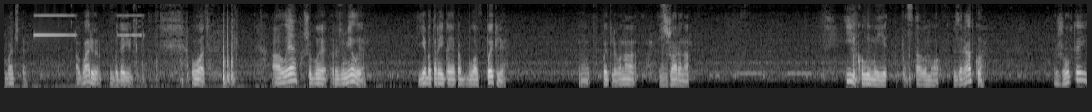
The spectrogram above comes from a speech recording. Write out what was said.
Бачите? Аварію видають. От. Але, щоб ви розуміли, є батарейка, яка була в пеклі. От, в пеклі вона зжарена. І коли ми її ставимо в зарядку, жовтий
